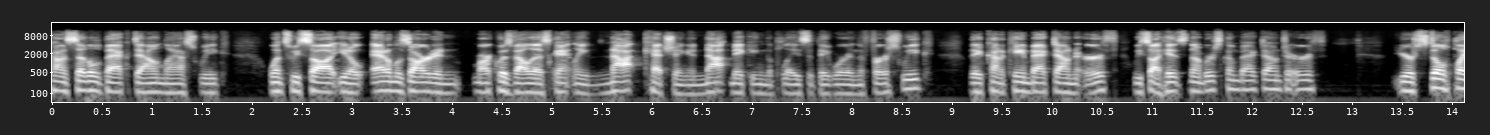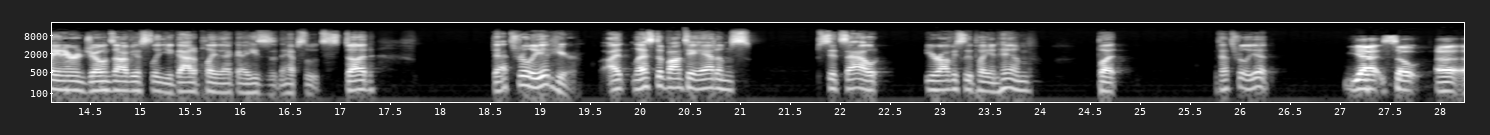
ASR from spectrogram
kind of settled back down last week. Once we saw you know Adam Lazard and Marquez Valdes-Scantling not catching and not making the plays that they were in the first week, they kind of came back down to earth. We saw his numbers come back down to earth. You're still playing Aaron Jones, obviously. You got to play that guy. He's an absolute stud. That's really it here. I, unless Davante Adams sits out, you're obviously playing him, but that's really it. Yeah. So, uh,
